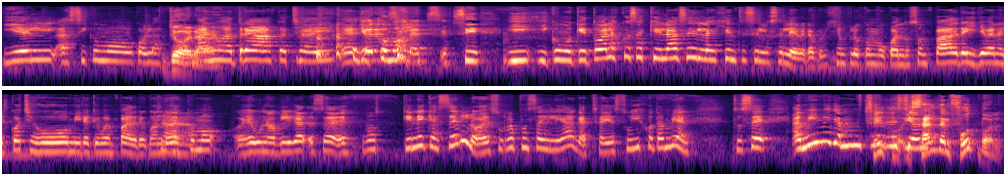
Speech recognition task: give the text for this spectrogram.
y él así como con las Llora. manos atrás, ¿cachai? Eh, es Llora en como, silencio. Sí, y, y como que todas las cosas que él hace la gente se lo celebra, por ejemplo, como cuando son padres y llevan el coche, oh, mira qué buen padre, cuando Claro. es como, es una obligación, o sea, es como, tiene que hacerlo, es su responsabilidad, ¿cachai? Es su hijo también. Entonces, a mí me llamó mucho Sí, la y atención. sal del fútbol.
